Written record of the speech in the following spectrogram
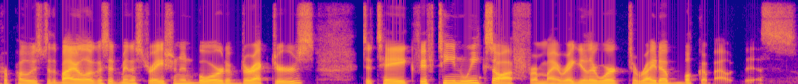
proposed to the BioLogos administration and board of directors to take 15 weeks off from my regular work to write a book about this.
